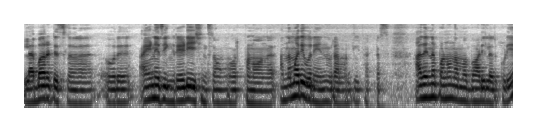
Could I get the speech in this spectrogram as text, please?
லெபார்ட்டரிஸில் ஒரு அயனைசிங் ரேடியேஷன்ஸில் அவங்க ஒர்க் பண்ணுவாங்க. அந்த மாதிரி ஒரு என்விரான்மெண்டல் ஃபேக்டர்ஸ் அது என்ன பண்ணும்? நம்ம பாடியில் இருக்கக்கூடிய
